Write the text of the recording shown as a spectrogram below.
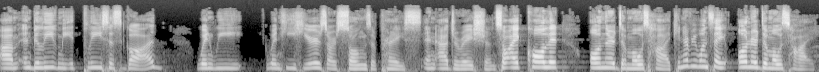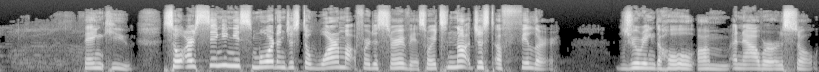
Um, and believe me, it pleases God when we when he hears our songs of praise and adoration. So I call it honor the most high. Can everyone say honor the most high? Thank you. So, our singing is more than just a warm up for the service, or it's not just a filler during the whole um, an hour or so.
